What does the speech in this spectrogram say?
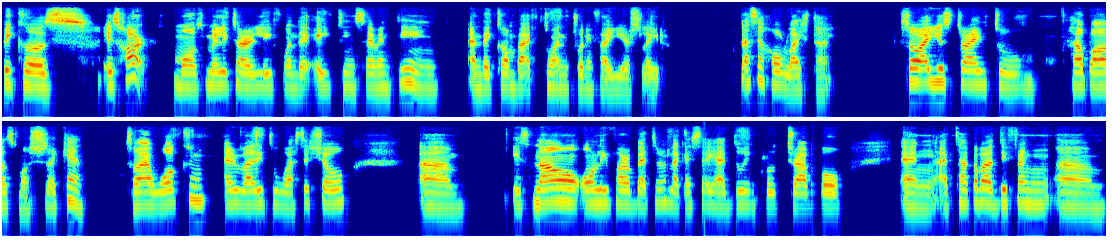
because it's hard. Most military leave when they're 18, 17, and they come back 20, 25 years later. That's a whole lifetime. So I just trying to help out as much as I can. So I welcome everybody to watch the show. Um, it's not only for veterans. Like I say, I do include travel and I talk about different um,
